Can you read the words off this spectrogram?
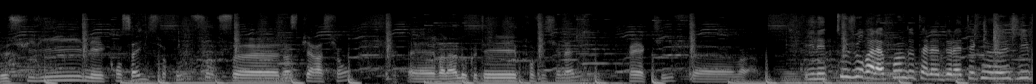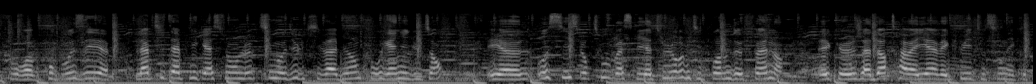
le, suivi, les conseils surtout, source euh, d'inspiration. Voilà, le côté professionnel, réactif. Euh, voilà. Il est toujours à la pointe de, de la technologie pour euh, proposer la petite application, le petit module qui va bien pour gagner du temps. Et euh, aussi surtout parce qu'il y a toujours une petite pointe de fun et que j'adore travailler avec lui et toute son équipe.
